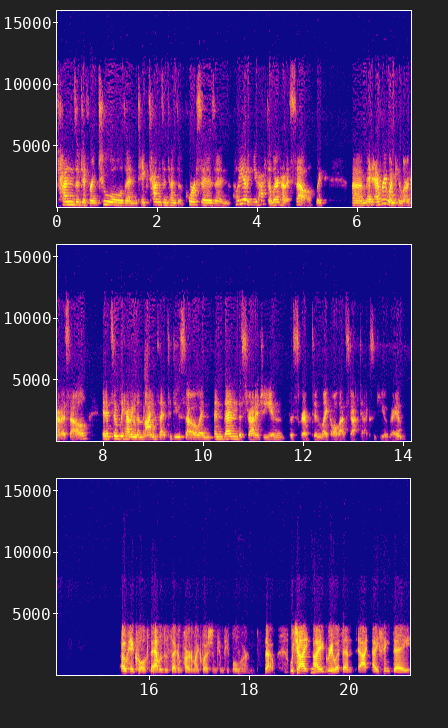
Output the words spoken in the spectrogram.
tons of different tools and take tons and tons of courses and oh yeah you have to learn how to sell like um, and everyone can learn how to sell and it's simply having the mindset to do so and and then the strategy and the script and like all that stuff to execute right Okay, cool. That was the second part of my question. Can people learn? So, which I, I agree with. And I, I think they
